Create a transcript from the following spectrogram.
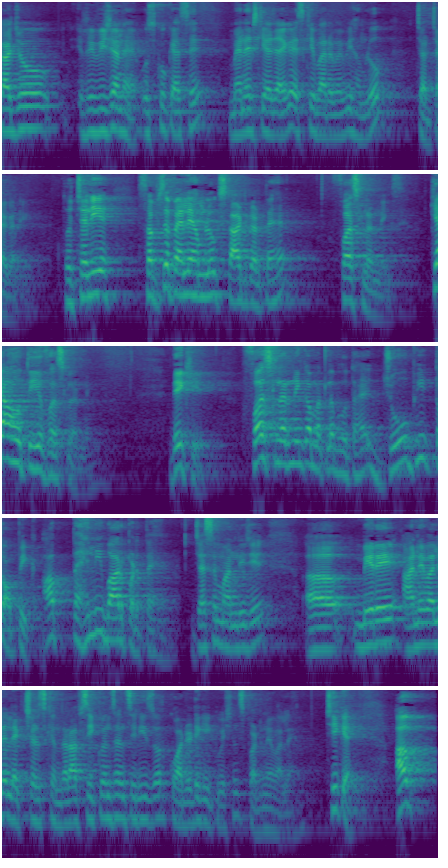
का जो रिवीजन है, उसको कैसे मैनेज किया जाएगा, इसके बारे में भी हम लोग चर्चा करेंगे। तो चलिए, सबसे पहले हम लोग स्टार्ट करते हैं फ़र्स्ट लर्निंग से। क्या होती है फ़र्स्ट लर्निंग देखिए फ़र्स्ट लर्निंग का मतलब होता है जो भी टॉपिक आप पहली बार पढ़ते हैं। जैसे मान लीजिए मेरे आने वाले लेक्चर्स के अंदर आप सीक्वेंस एंड सीरीज़ और क्वाड्रेटिक इक्वेशंस पढ़ने वाले हैं। ठीक है? अब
